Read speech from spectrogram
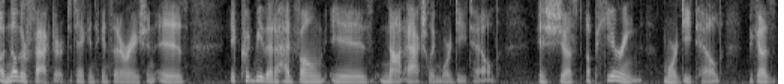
another factor to take into consideration is it could be that a headphone is not actually more detailed. It's just appearing more detailed because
